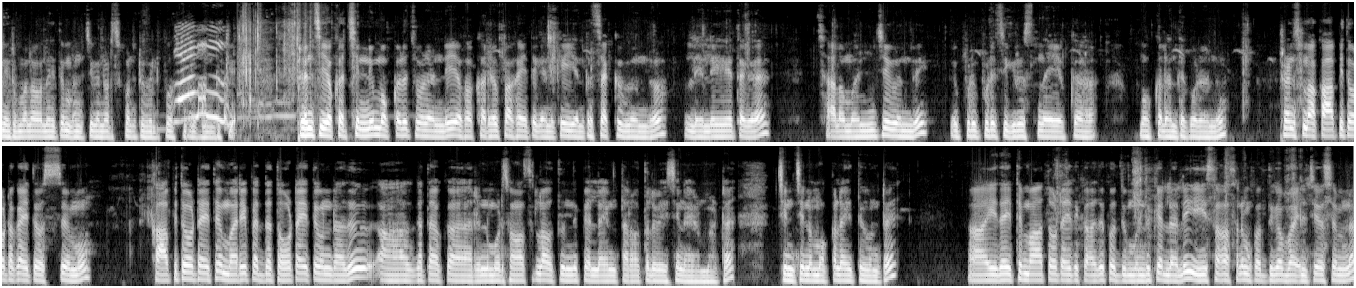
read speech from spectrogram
నిర్మల వాళ్ళు అయితే మంచిగా నడుచుకుంటూ వెళ్ళిపోతున్నారు ముందుకి. ఫ్రెండ్స్ ఈ యొక్క చిన్ని మొక్కలు చూడండి. ఒక కరివేపాకు అయితే కనుక ఎంత చక్కగా ఉందో లేతగా చాలా మంచిగా ఉంది. ఇప్పుడిప్పుడు చిగురుస్తున్నాయి యొక్క మొక్కలంతా కూడాను. ఫ్రెండ్స్ మా కాఫీ తోటకు అయితే వస్తాము. కాఫీ తోట అయితే మరీ పెద్ద తోట అయితే ఉండదు. ఆ, గత ఒక రెండు మూడు సంవత్సరాలు అవుతుంది పెళ్ళైన తర్వాత వేసినాయి అనమాట చిన్న చిన్న మొక్కలు అయితే ఉంటాయి ఇదైతే మా తోట అయితే కాదు కొద్దిగా ముందుకెళ్ళాలి. ఈ సంవత్సరం కొద్దిగా బయలు చేసామున.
